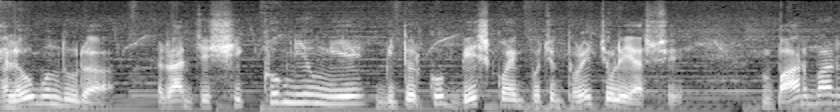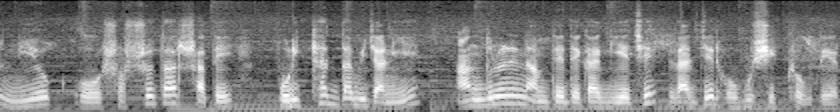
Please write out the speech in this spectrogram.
হ্যালো বন্ধুরা, রাজ্যে শিক্ষক নিয়োগ নিয়ে বিতর্ক বেশ কয়েক বছর ধরে চলে আসছে। বারবার নিয়োগ ও স্বচ্ছতার সাথে পরীক্ষার দাবি জানিয়ে আন্দোলনে নামতে দেখা গিয়েছে রাজ্যের হবু শিক্ষকদের।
